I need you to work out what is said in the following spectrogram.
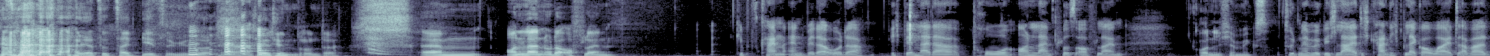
ja, zur Zeit geht es irgendwie so. Fällt hinten runter. Ähm, online oder offline? Gibt es kein Entweder-Oder. Ich bin leider pro Online plus Offline. Ordentlicher Mix. Tut mir wirklich leid, ich kann nicht Black or White, aber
